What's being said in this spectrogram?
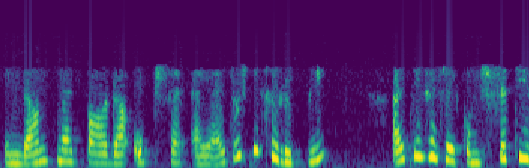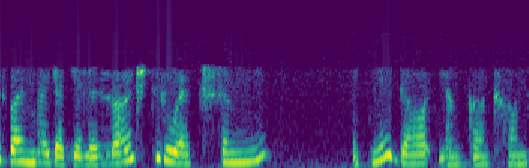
En dan my pa daar op sy hy het ons nie geroep nie. Hy het net gesê kom sit hier by my dat jy luister hoe ek sing nie. Ek net daar een kant gaan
